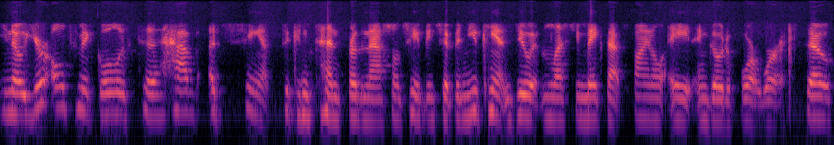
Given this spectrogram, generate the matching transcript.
you know, your ultimate goal is to have a chance to contend for the national championship, and you can't do it unless you make that final eight and go to Fort Worth. So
